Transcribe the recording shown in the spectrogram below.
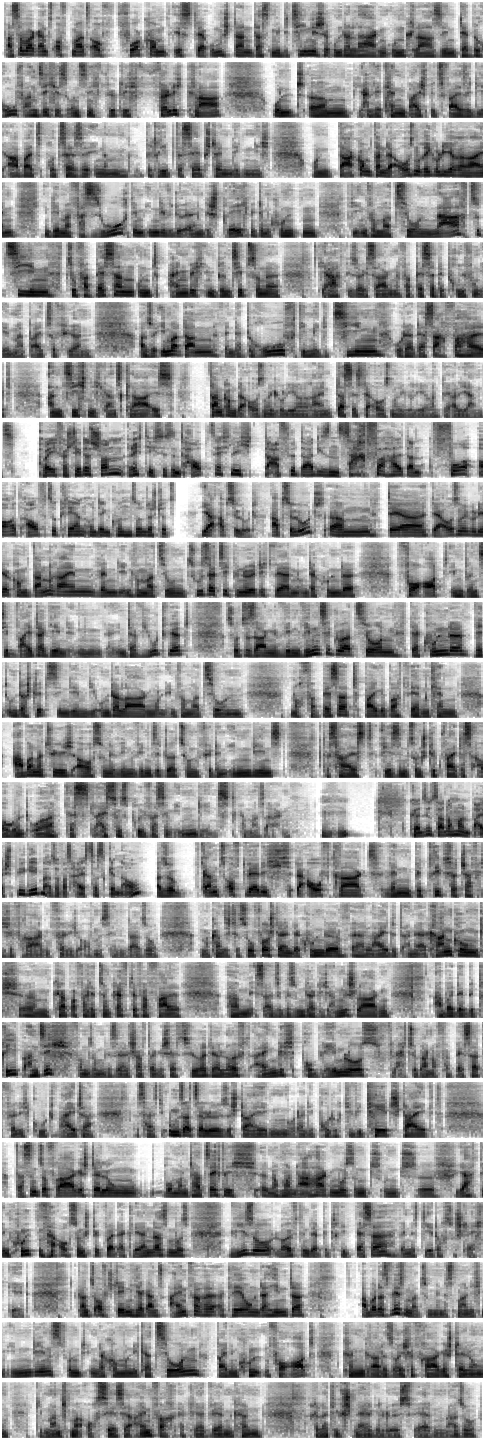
Was aber ganz oftmals auch vorkommt, ist der Umstand, dass medizinische Unterlagen unklar sind. Der Beruf an sich ist uns nicht wirklich völlig klar. Und ähm, ja, wir kennen beispielsweise die Arbeitsprozesse in einem Betrieb des Selbstständigen nicht. Und da kommt dann der Außenregulierer rein, indem er versucht, im individuellen Gespräch mit dem Kunden die Informationen nachzuziehen, zu verbessern und eigentlich im Prinzip so eine, ja, wie soll ich sagen, eine verbesserte Prüfung eben herbeizuführen. Also immer dann, wenn der Beruf, die Medizin oder der Sachverhalt an sich nicht ganz klar ist, dann kommt der Außenregulierer rein. Das ist der Außenregulierer der Allianz. Aber ich verstehe das schon richtig. Sie sind hauptsächlich dafür da, diesen Sachverhalt dann vor Ort aufzuklären und den Kunden zu unterstützen. Ja, absolut. Absolut. Ähm, der, der Außenregulierer kommt dann rein, wenn die Informationen zusätzlich benötigt werden und der Kunde vor Ort im Prinzip weitergehend in, interviewt wird. Sozusagen eine Win-Win-Situation. Der Kunde wird unterstützt, indem die Unterlagen und Informationen noch verbessert beigebracht werden können. Aber natürlich auch so eine Win-Win-Situation für den Innendienst. Das heißt, wir sind so ein Stück weit das Auge und Ohr des Leistungsprüfers im Innendienst, kann man sagen. Mhm. Können Sie uns da nochmal ein Beispiel geben? Also was heißt das genau? Also ganz oft werde ich beauftragt, wenn betriebswirtschaftliche Fragen völlig offen sind. Also man kann sich das so vorstellen, der Kunde leidet eine Erkrankung, ähm, Körperverletzung, Kräfteverfall, ähm, ist also gesundheitlich angeschlagen. Aber der Betrieb an sich von so einem Gesellschafter, Geschäftsführer, der läuft eigentlich problemlos, vielleicht sogar noch verbessert, völlig gut weiter. Das heißt, die Umsatzerlöse steigen oder die Produktivität steigt. Das sind so Fragestellungen, wo man tatsächlich äh, nochmal nachhaken muss und, und äh, ja, den Kunden auch so ein Stück weit erklären lassen muss, wieso läuft denn der Betrieb besser, wenn es dir doch so schlecht geht. Ganz oft stehen hier ganz einfache Erklärungen dahinter. Aber das wissen wir zumindest mal nicht im Innendienst und in der Kommunikation bei dem Kunden vor Ort können gerade solche Fragestellungen, die manchmal auch sehr, sehr einfach erklärt werden können, relativ schnell gelöst werden. Also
